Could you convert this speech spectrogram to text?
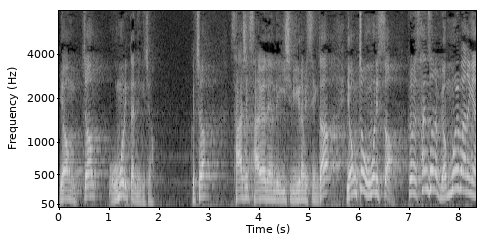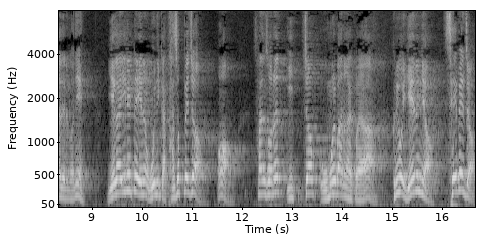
0.5몰 있다는 얘기죠. 그쵸? 44여야 되는데 22g 있으니까 0.5몰 있어. 그러면 산소는 몇 몰 반응해야 되는 거니? 얘가 1일 때 얘는 5니까 5배죠? 어. 산소는 2.5몰 반응할 거야. 그리고 얘는요, 3배죠.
